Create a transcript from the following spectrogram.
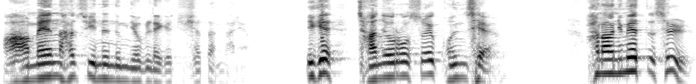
아멘 할 수 있는 능력을 내게 주셨단 말이에요. 이게 자녀로서의 권세야. 하나님의 뜻을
